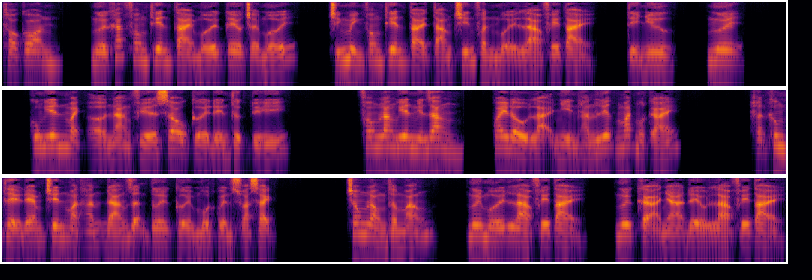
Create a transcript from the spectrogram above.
Thỏ con, người khác phong thiên tài mới kêu trời mới, chính mình phong thiên tài 89 phần 10 là phế tài, tỉ như, ngươi. Cung yên mạch ở nàng phía sau cười đến thực tùy ý. Phong lăng yên nghiến răng, quay đầu lại nhìn hắn liếc mắt một cái. Hận không thể đem trên mặt hắn đáng giận tươi cười một quyền xóa sạch. Trong lòng thầm mắng, ngươi mới là phế tài, ngươi cả nhà đều là phế tài.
